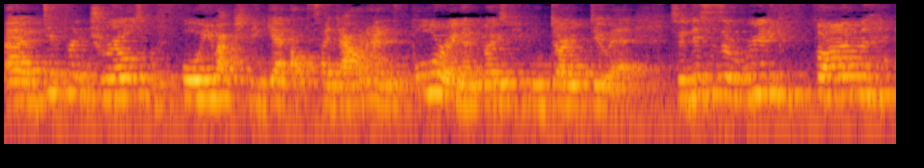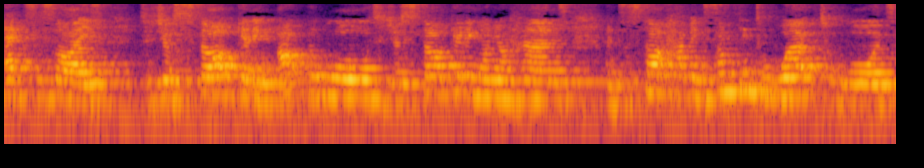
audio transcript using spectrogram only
um, different drills before you actually get upside down and it's boring and most people don't do it. So this is a really fun exercise to just start getting up the wall, to just start getting on your hands and to start having something to work towards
